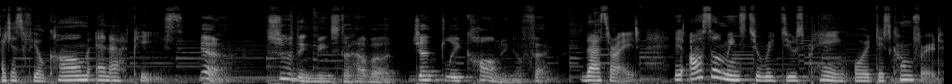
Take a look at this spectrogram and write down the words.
I just feel calm and at peace. Yeah, soothing means to have a gently calming effect. That's right. It also means to reduce pain or discomfort.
